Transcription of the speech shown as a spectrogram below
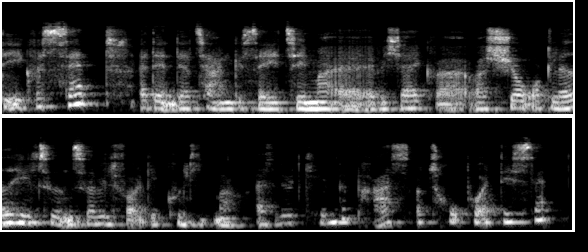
det ikke var sandt, at den der tanke sagde til mig, at hvis jeg ikke var, var sjov og glad hele tiden, så ville folk ikke kunne lide mig. Altså det var et kæmpe pres at tro på, at det er sandt.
